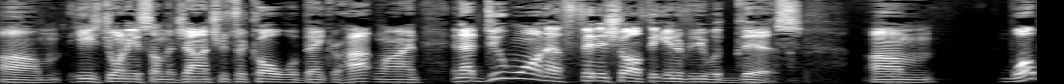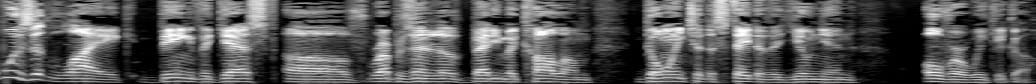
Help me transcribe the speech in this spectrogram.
Um, he's joining us on the John Schuster Coldwell Banker Hotline. And I do want to finish off the interview with this. Um, what was it like being the guest of Representative Betty McCollum going to the State of the Union over a week ago?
